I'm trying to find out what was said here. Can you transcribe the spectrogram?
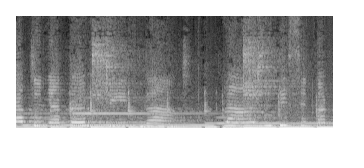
Sepatunya tertinggal lalu disimpan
